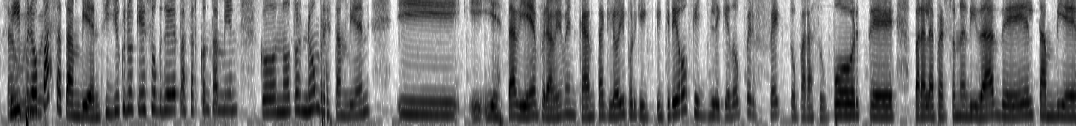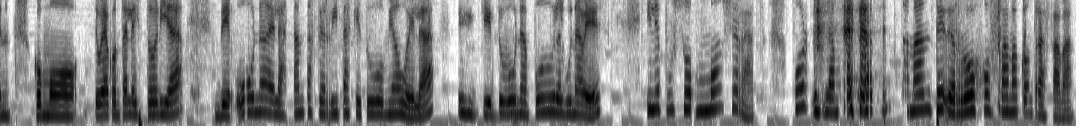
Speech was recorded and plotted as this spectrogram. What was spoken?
Sí, pero pasa también. Sí, yo creo que eso debe pasar con también con otros nombres también. Y, y, está bien, pero a mí me encanta Chloe porque creo que le quedó perfecto para su porte, para la personalidad de él también. Como te voy a contar la historia de una de las tantas perritas que tuvo mi abuela, que tuvo una púdula alguna vez y le puso Montserrat por la Montserrat, amante de rojo, fama contra fama.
